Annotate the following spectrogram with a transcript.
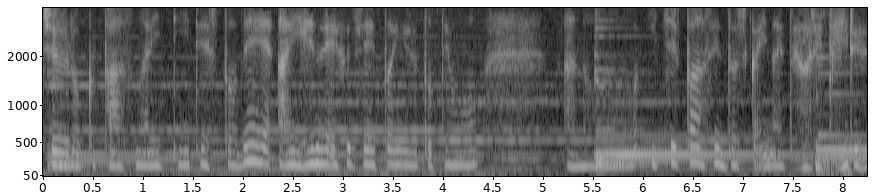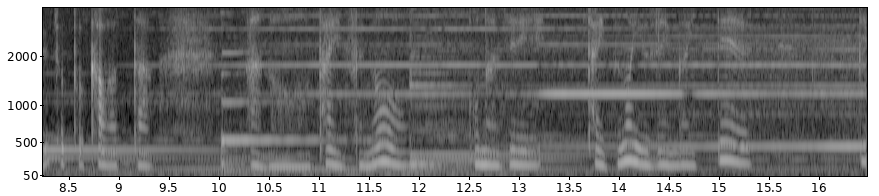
16パーソナリティテストで INFJ というとてもあの1%しかいないと言われているちょっと変わったあのタイプの同じタイプの友人がいてで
